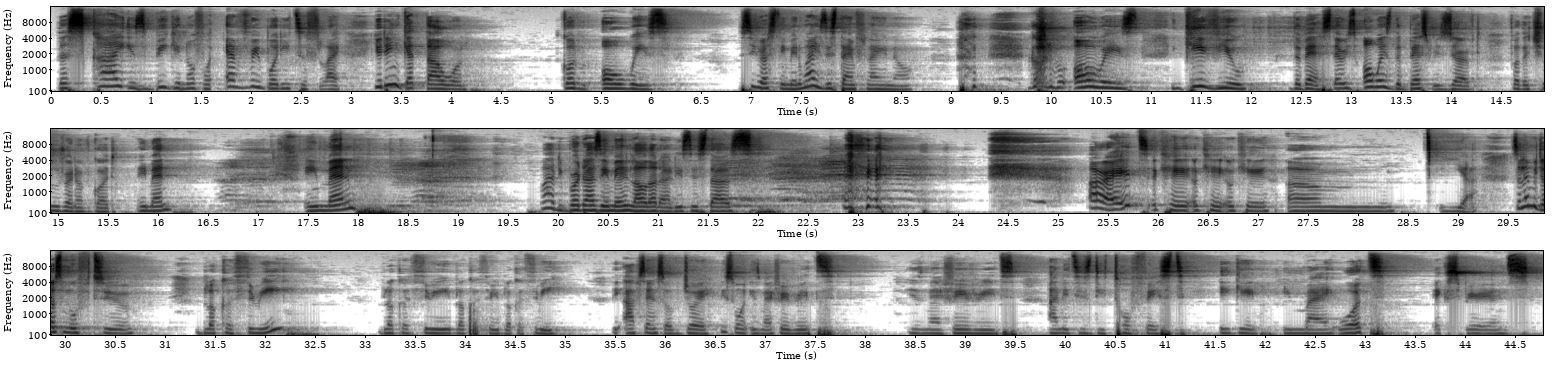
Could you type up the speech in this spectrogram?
the sky is big enough for everybody to fly. You didn't get that one. God would always Seriously, man, why is this time flying now? God will always give you the best. There is always the best reserved for the children of God. Amen. Amen. amen. Why are the brothers amen louder than the sisters? All right. Okay, okay, okay. Um yeah. So let me just move to blocker 3. Blocker 3, blocker 3, blocker 3 the absence of joy. This one is my favorite. Is my favorite. And it is the toughest again in my what? Experience.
